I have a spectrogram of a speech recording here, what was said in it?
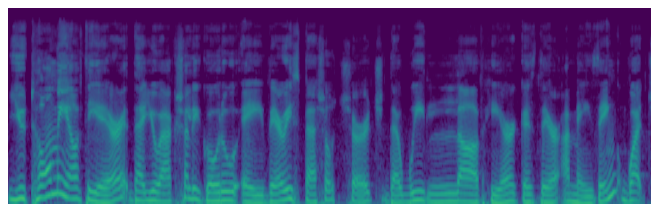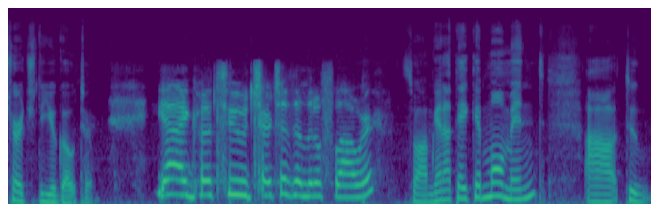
you told me off the air that you actually go to a very special church that we love here because they're amazing. What church do you go to? Yeah, I go to Church of the Little Flower. So I'm going to take a moment uh, to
